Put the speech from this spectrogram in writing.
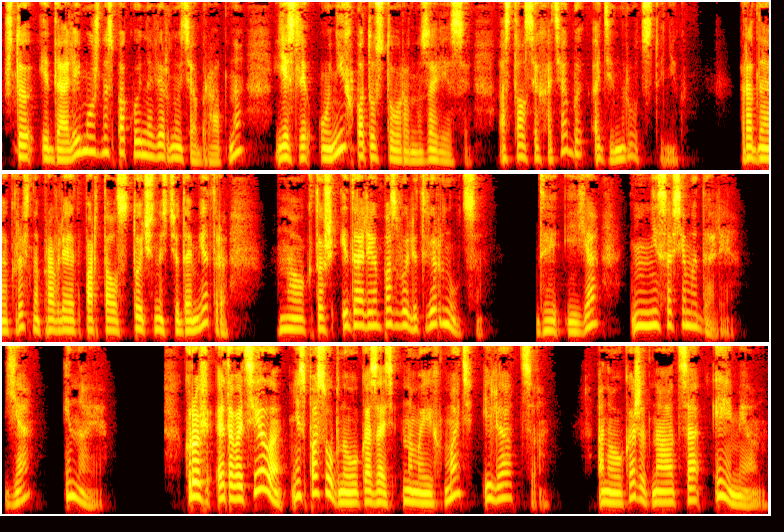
что и далее можно спокойно вернуть обратно, если у них по ту сторону завесы остался хотя бы один родственник. Родная кровь направляет портал с точностью до метра, но кто ж и далее позволит вернуться? Да и я не совсем и далее. Я иная. Кровь этого тела не способна указать на моих мать или отца. Она укажет на отца Эмиан,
